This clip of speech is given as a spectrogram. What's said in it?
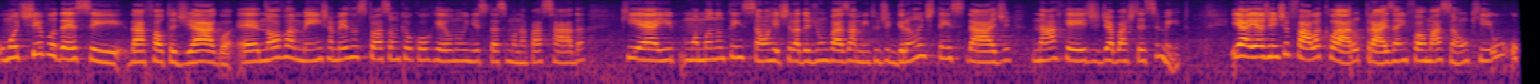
o motivo desse, da falta de água é novamente a mesma situação que ocorreu no início da semana passada, que é aí uma manutenção, a retirada de um vazamento de grande intensidade na rede de abastecimento. E aí a gente fala, claro, traz a informação que o, o,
